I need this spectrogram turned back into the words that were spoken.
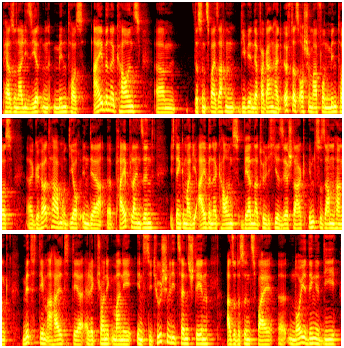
personalisierten Mintos IBAN Accounts. Ähm, das sind zwei Sachen, die wir in der Vergangenheit öfters auch schon mal von Mintos äh, gehört haben und die auch in der äh, Pipeline sind. Ich denke mal, die IBAN-Accounts werden natürlich hier sehr stark im Zusammenhang mit dem Erhalt der Electronic Money Institution Lizenz stehen. Also das sind zwei äh, neue Dinge, die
